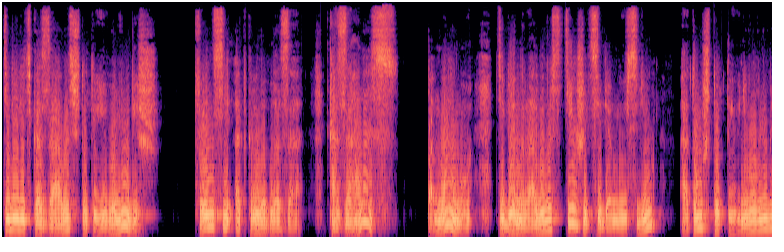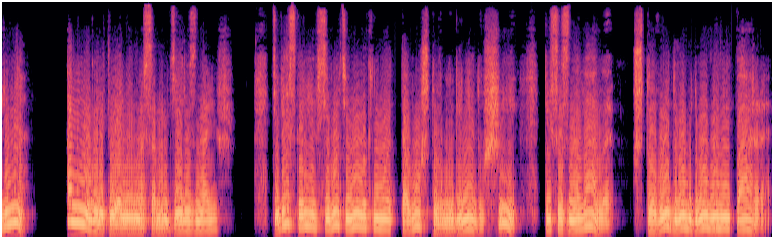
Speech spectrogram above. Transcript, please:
«Тебе ведь казалось, что ты его любишь». Фэнси открыла глаза. «Казалось? По-моему, тебе нравилось тешить себя мыслью о том, что ты в него влюблена. А много ли ты о нем на самом деле знаешь? Тебя, скорее всего, тянуло к нему от того, что в глубине души ты сознавала, что вы друг другу не пара,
